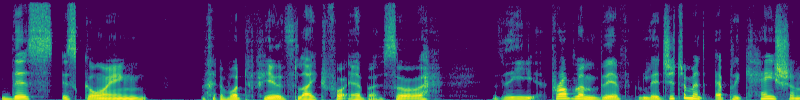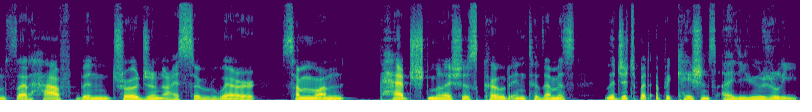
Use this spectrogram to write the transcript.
This is going what feels like forever. So the problem with legitimate applications that have been Trojanized, so where someone patched malicious code into them is legitimate applications are usually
